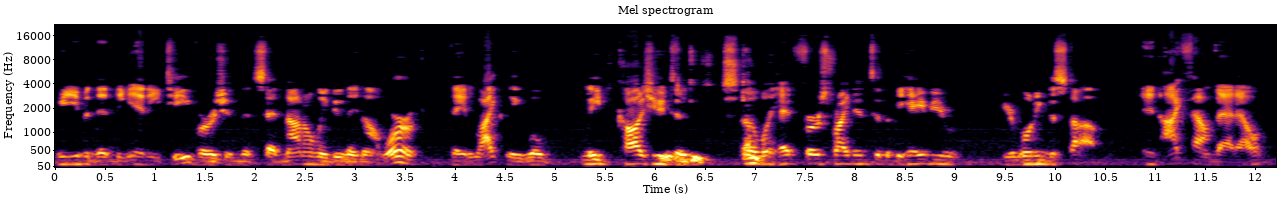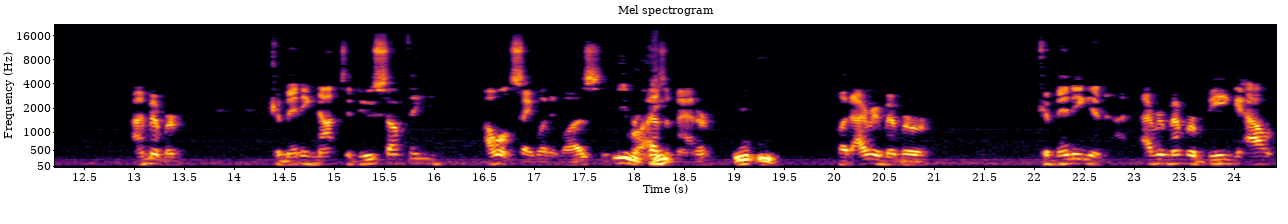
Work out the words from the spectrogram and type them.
we even did the NET version that said not only do they not work, they likely will lead cause you to stumble head first right into the behavior you're wanting to stop. And I found that out. I remember committing not to do something. I won't say what it was. It right. doesn't matter. Mm-mm. But I remember committing, and I remember being out.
